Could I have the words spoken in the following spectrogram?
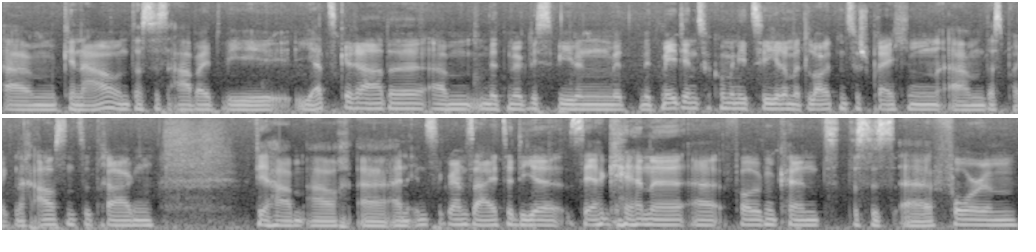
ähm, genau, und das ist Arbeit wie jetzt gerade, ähm, mit möglichst vielen, mit, mit Medien zu kommunizieren, mit Leuten zu sprechen, ähm, das Projekt nach außen zu tragen. Wir haben auch äh, eine Instagram-Seite, die ihr sehr gerne äh, folgen könnt. Das ist äh, Forum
